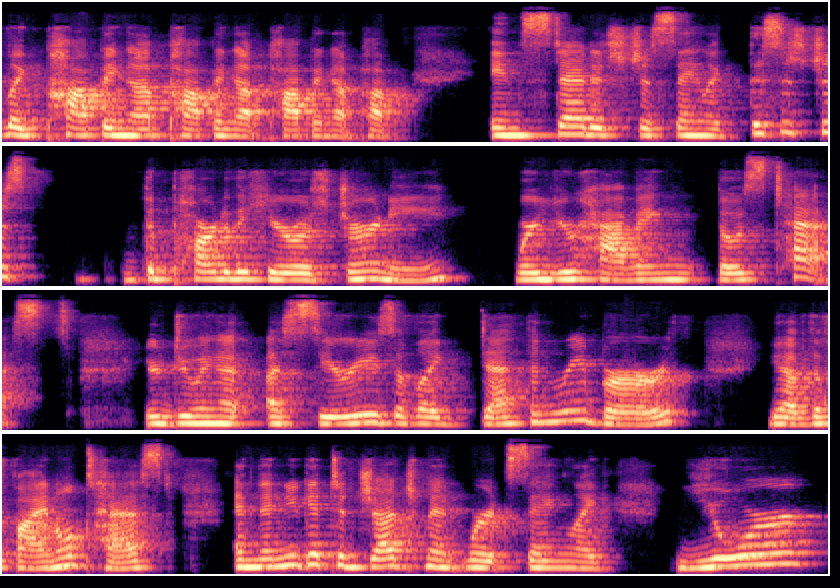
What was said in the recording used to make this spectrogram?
like popping up, popping up, popping up, pop. Instead, it's just saying, like, this is just the part of the hero's journey where you're having those tests. You're doing a, a, series of like death and rebirth. You have the final test. And then you get to judgment where it's saying, like, your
